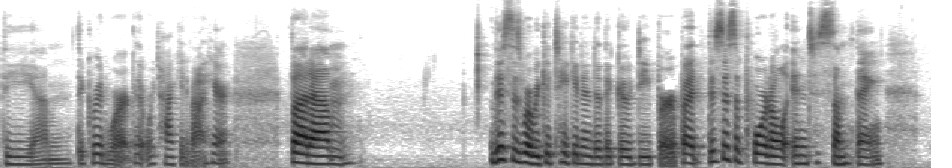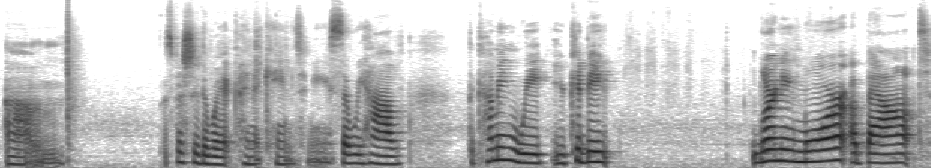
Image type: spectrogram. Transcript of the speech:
the, um, the grid work that we're talking about here. But um, this is where we could take it into the go deeper. But this is a portal into something, um, especially the way it kind of came to me. So we have the coming week, you could be learning more about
